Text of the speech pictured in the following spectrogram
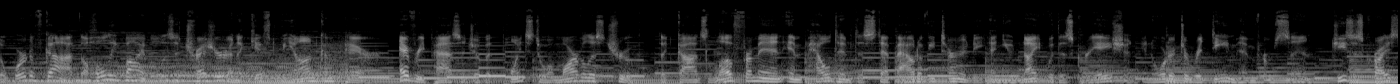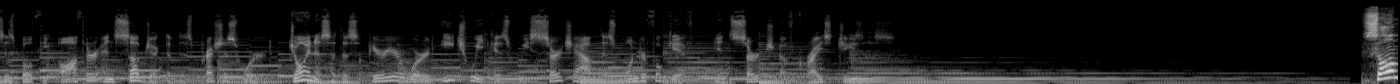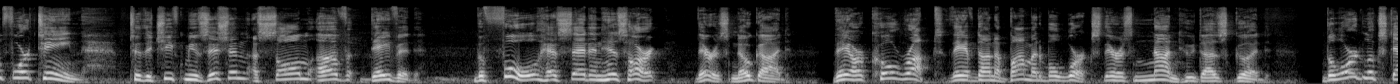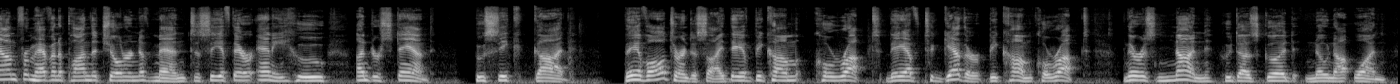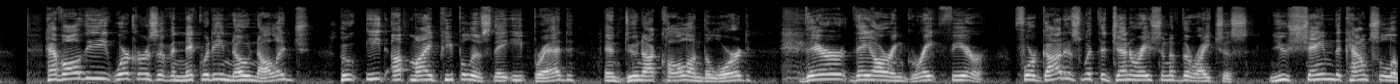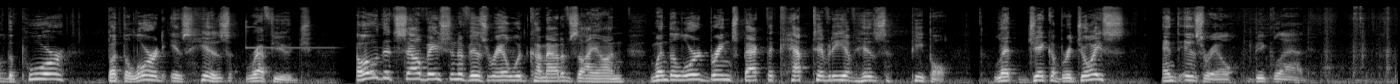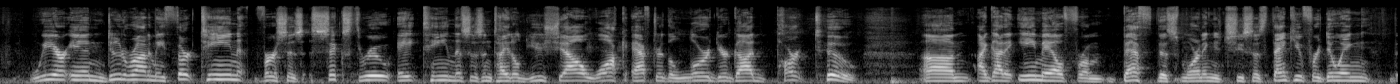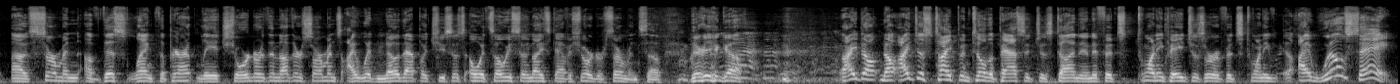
The Word of God, the Holy Bible, is a treasure and a gift beyond compare. Every passage of it points to a marvelous truth that God's love for man impelled him to step out of eternity and unite with his creation in order to redeem him from sin. Jesus Christ is both the author and subject of this precious word. Join us at the Superior Word each week as we search out this wonderful gift in search of Christ Jesus. Psalm 14 To the chief musician, a psalm of David. The fool has said in his heart, There is no God. They are corrupt. They have done abominable works. There is none who does good. The Lord looks down from heaven upon the children of men to see if there are any who understand, who seek God. They have all turned aside. They have become corrupt. They have together become corrupt. There is none who does good, no, not one. Have all the workers of iniquity no knowledge, who eat up my people as they eat bread? and do not call on the Lord, there they are in great fear. For God is with the generation of the righteous. You shame the counsel of the poor, but the Lord is his refuge. Oh, that salvation of Israel would come out of Zion when the Lord brings back the captivity of his people. Let Jacob rejoice and Israel be glad. We are in Deuteronomy 13, verses 6 through 18. This is entitled, You Shall Walk After the Lord Your God, Part 2. Um, I got an email from Beth this morning, and she says, Thank you for doing a sermon of this length. Apparently, it's shorter than other sermons. I wouldn't know that, but she says, Oh, it's always so nice to have a shorter sermon. So there you go. I don't know. I just type until the passage is done, and if it's 20 pages or if it's 20, I will say,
